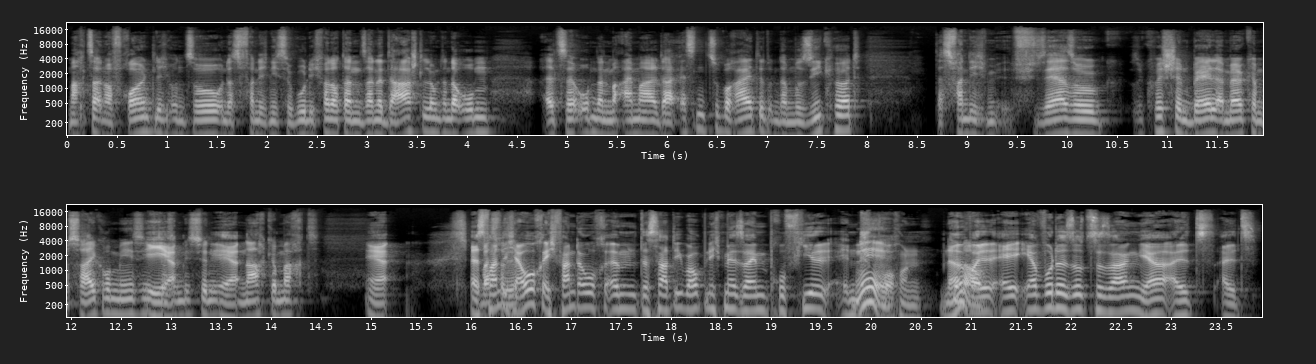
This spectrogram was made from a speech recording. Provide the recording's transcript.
macht sie einen auch freundlich und so und das fand ich nicht so gut. Ich fand auch dann seine Darstellung dann da oben, als er oben dann einmal da Essen zubereitet und dann Musik hört, das fand ich sehr so, Christian Bale, American Psycho mäßig, ja, ein bisschen ja. nachgemacht. Ja. Das Was fand ich auch. Ich fand auch, ähm, das hat überhaupt nicht mehr seinem Profil entsprochen. Nee, ne? Genau. Weil er, er, wurde sozusagen ja als, als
